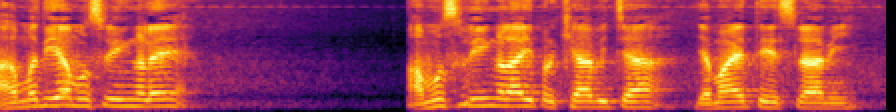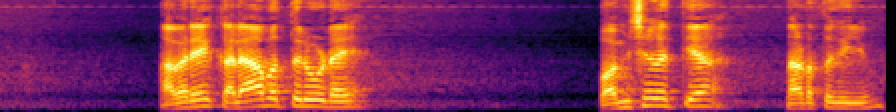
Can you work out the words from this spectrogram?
അഹമ്മദിയ മുസ്ലിങ്ങളെ അമുസ്ലിങ്ങളായി പ്രഖ്യാപിച്ച ജമായത്തെ ഇസ്ലാമി അവരെ കലാപത്തിലൂടെ വംശഹത്യ നടത്തുകയും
